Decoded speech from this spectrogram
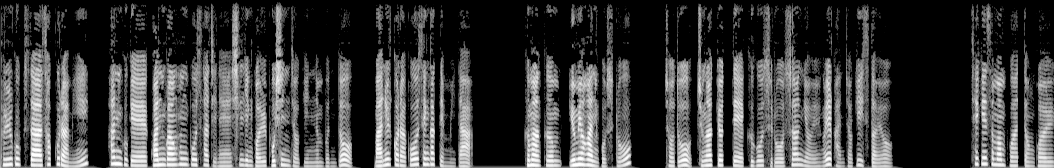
불국사 석굴암이 한국의 관광 홍보 사진에 실린 걸 보신 적이 있는 분도 많을 거라고 생각됩니다. 그만큼 유명한 곳으로 저도 중학교 때 그곳으로 수학여행을 간 적이 있어요. 책에서만 보았던 걸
